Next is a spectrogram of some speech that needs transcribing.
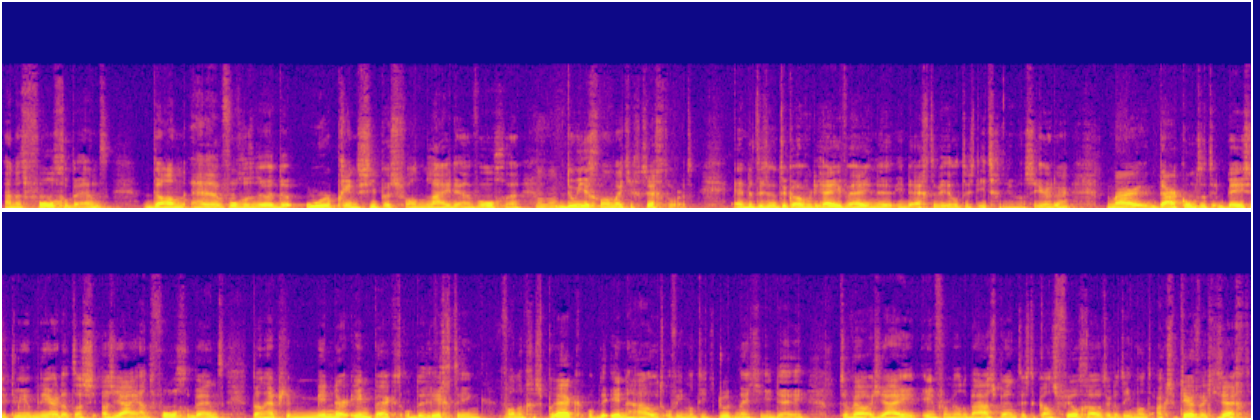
aan het volgen bent, dan eh, volgens de, de oerprincipes van leiden en volgen, Mhm. doe je gewoon wat je gezegd wordt. En dat is natuurlijk overdreven, hè? In, de, in de echte wereld is het iets genuanceerder. Maar daar komt het basically op neer. Dat als, als jij aan het volgen bent, dan heb je minder impact op de richting van een gesprek, op de inhoud of iemand iets doet met je idee. Terwijl als jij informeel de baas bent, is de kans veel groter dat iemand accepteert wat je zegt,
